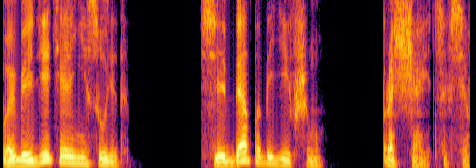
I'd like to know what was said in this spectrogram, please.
Победителя не судит. Себя победившему прощается все.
